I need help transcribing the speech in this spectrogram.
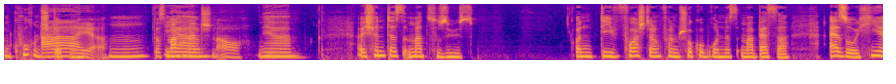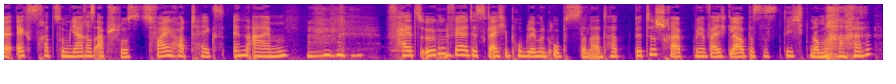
und Kuchenstücken. Ah ja, hm. das machen ja. Menschen auch. Ja, hm. aber ich finde das immer zu süß. Und die Vorstellung von einem Schokobrunnen ist immer besser. Also hier extra zum Jahresabschluss zwei Hot Takes in einem. Falls irgendwer das gleiche Problem mit Obstsalat hat, bitte schreibt mir, weil ich glaube, es ist nicht normal.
